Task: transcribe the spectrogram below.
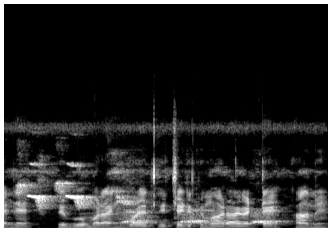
തന്നെ ഒരു ബൂമറാങ് പോലെ തിരിച്ചടിക്കുമാറാകട്ടെ. ആമീൻ.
